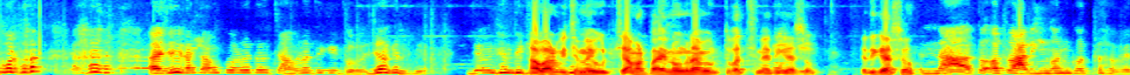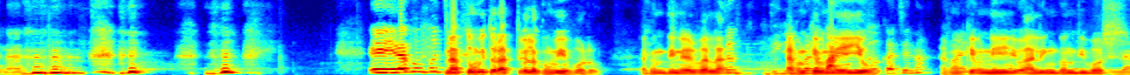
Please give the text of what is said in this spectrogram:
করব। আজ এটা কাম করব তো যাব না তো কি করব? থেকে আবার বিছানায় উঠছে। আমার পায়ে নোংরা আমি উঠতে পারছি না। এদিকে আসো এদিকে আসো। না তো অত আলিঙ্গন করতে হবে না। এই এরকম করছে না তুমি তো রাত্রিবেলা ঘুমিয়ে পড়ো। এখন দিনের বেলা। এখন কেউ নেইও। এখন কেউ নেইও আলিঙ্গন দিবস। না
